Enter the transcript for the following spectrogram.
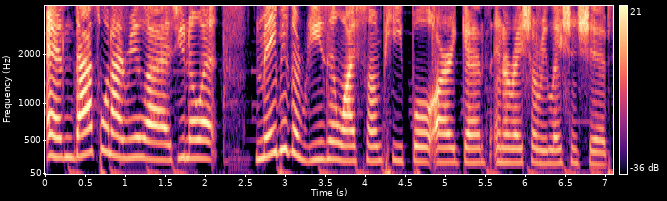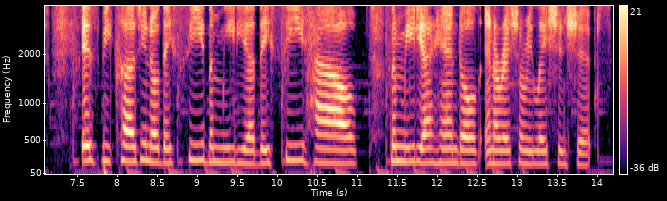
And that's when I realized, you know what? Maybe the reason why some people are against interracial relationships is because you know they see the media. They see how the media handles interracial relationships.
